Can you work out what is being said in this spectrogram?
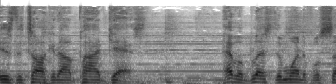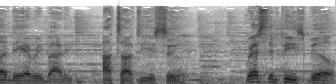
is the Talk It Out podcast. Have a blessed and wonderful Sunday, everybody. I'll talk to you soon. Rest in peace, Bill.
